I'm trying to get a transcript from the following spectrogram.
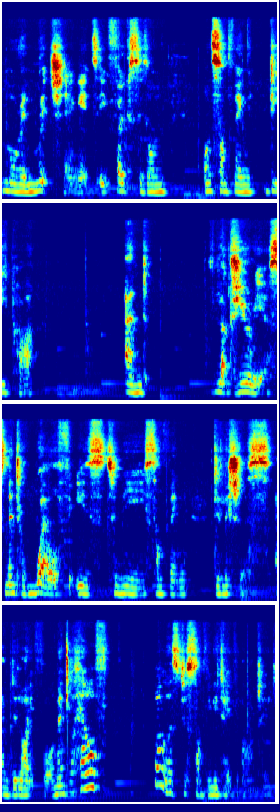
more enriching, it, it focuses on on something deeper and luxurious. Mental wealth is to me something delicious and delightful. Mental health, well, that's just something you take for granted.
